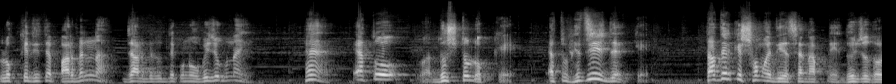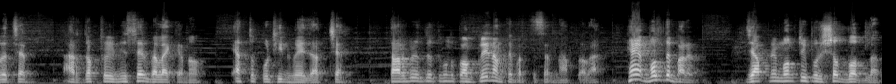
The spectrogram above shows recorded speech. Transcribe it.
লোককে দিতে পারবেন না, যার বিরুদ্ধে কোনো অভিযোগ নাই। হ্যাঁ এত দুষ্ট লোককে, এত ভেজিসদেরকে তাদেরকে সময় দিয়েছেন আপনি, ধৈর্য ধরেছেন। আর ডক্টর ইউনিসের বেলায় কেন এত কঠিন হয়ে যাচ্ছেন? তার বিরুদ্ধে তো কোনো কমপ্লেন আনতে পারতেছেন না আপনারা। হ্যাঁ বলতে পারেন যে আপনি মন্ত্রী পরিষদ বদলান।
